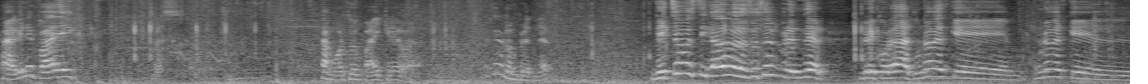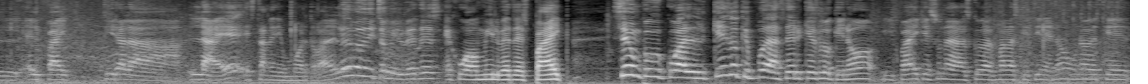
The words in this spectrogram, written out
vale, viene Pike. Está muerto el Pike, creo, eh. Emprender. De hecho, hemos tirado los dos a emprender. Recordad, una vez que. Una vez que el, el Pike tira la, la E, está medio muerto, ¿vale? Lo hemos dicho mil veces, he jugado mil veces Pike. Sé un poco cuál, qué es lo que puede hacer, qué es lo que no. Y Pike es una de las cosas malas que tiene, ¿no? Una vez que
